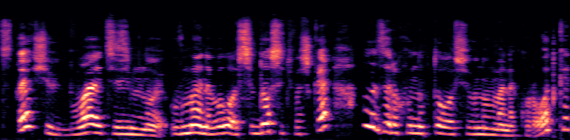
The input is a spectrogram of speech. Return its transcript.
це те, що відбувається зі мною. В мене волосся досить важке, але за рахунок того, що воно в мене коротке,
